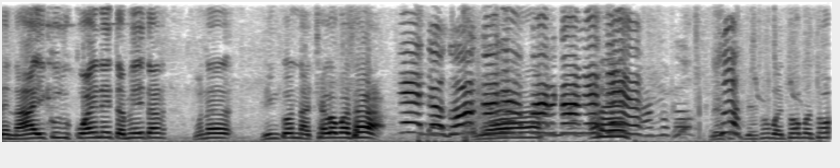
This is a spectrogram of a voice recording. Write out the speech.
તે ના ઈકું કોઈ નહીં તમે તાણ મને રિંગટોન નાખેલો પાછા. બેઠો બેઠો બેઠો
